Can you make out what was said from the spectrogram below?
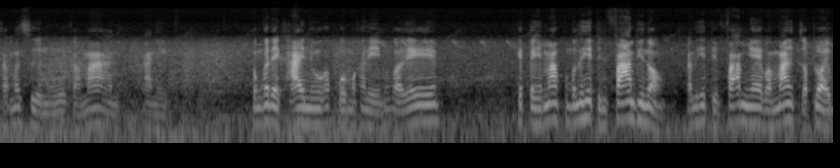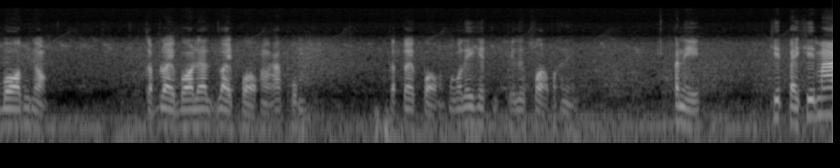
กลับมาซื้อหนูกลับมาอันนี้ ผมก็ได้ขายหนูครับผมมาคันนี้มันก็เลยเฮ็ดไปเฮ็ดมากผมก็เลยเฮ็ดเป็นฟาร์มพี่น้องก็เลยเฮ็ดเป็นฟาร์มใหญ่ประมาณเกือบร้อยบอพี่น้องเกือบร้อยบอแล้วร้อยปอกนะครับ ผมกือบร้อยปอกผมก็เลยเฮ็ดไปเลยปอกมาคันนี้คันนี้คิดไปคิดมา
